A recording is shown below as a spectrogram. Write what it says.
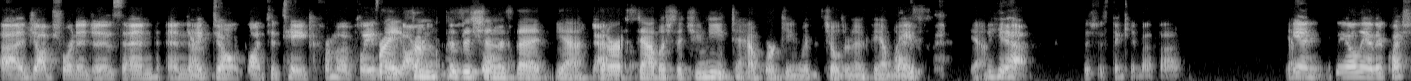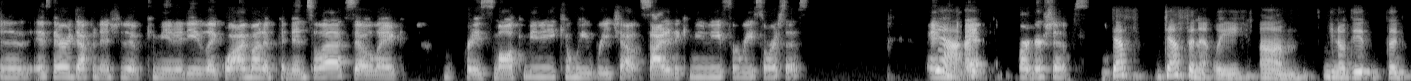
uh, job shortages and, and I don't want to take from a place. Right, from positions that, yeah, that are established that you need to have working with children and families. Yeah. Yeah, I was just thinking about that. Yeah. And the only other question is, is there a definition of community? Like, well, I'm on a peninsula, so like pretty small community, can we reach outside of the community for resources? And Yeah, I- and partnerships? Def- definitely, um, you know, the, the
